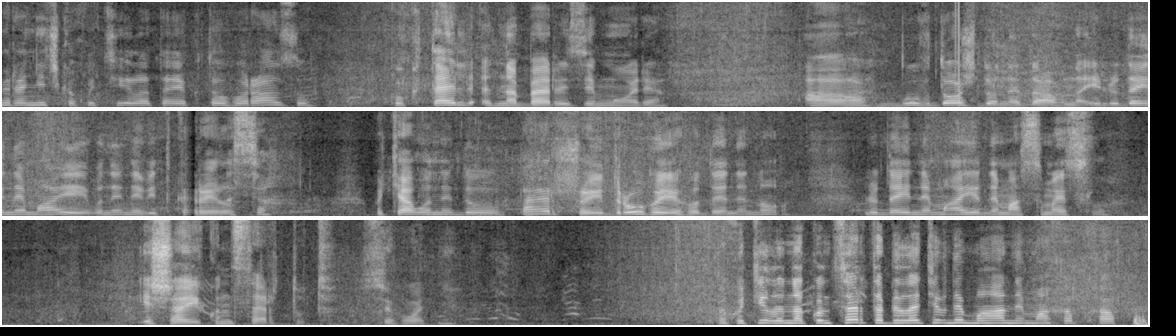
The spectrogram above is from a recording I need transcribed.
Веронічка хотіла, та як того разу, коктейль на березі моря. А був дощ донедавна, і людей немає, і вони не відкрилися. Хоча вони до першої, другої години, ну, людей немає, нема смислу. І ще і концерт тут сьогодні. Хотіли на концерт, а білетів нема, нема хап-хап.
